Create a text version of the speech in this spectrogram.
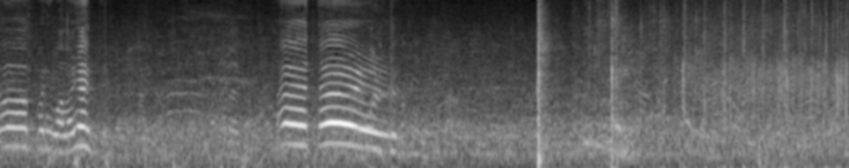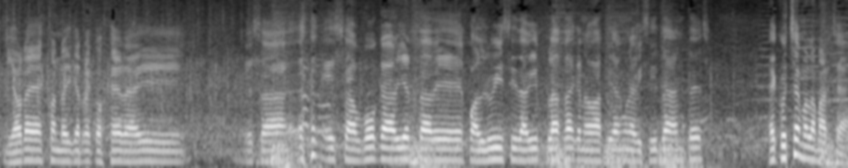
Todos por igual, valiente. ¡Este! Y ahora es cuando hay que recoger ahí esa, esa boca abierta de Juan Luis y David Plaza que nos hacían una visita antes. Escuchemos la marcha.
